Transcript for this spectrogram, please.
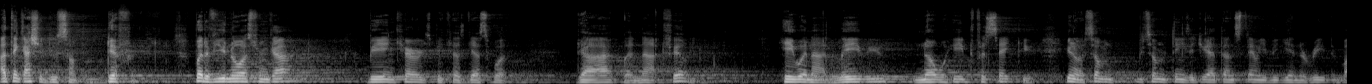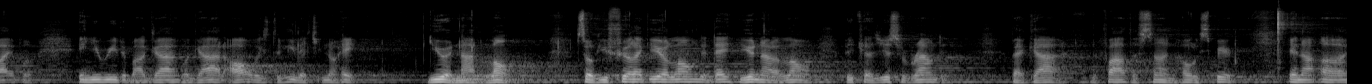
I think I should do something different. But if you know it's from God, be encouraged because guess what? God will not fail you. He will not leave you, nor will he forsake you. You know, some some things that you have to understand when you begin to read the Bible and you read about God, what God always do, he let you know, hey, you are not alone. So if you feel like you're alone today, you're not alone because you're surrounded by God, the Father, Son, Holy Spirit. And, uh,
